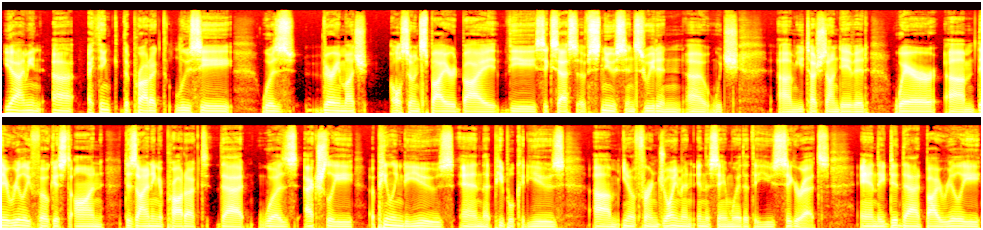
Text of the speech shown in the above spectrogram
Yeah i mean uh, i think the product lucy was very much also inspired by the success of snus in sweden uh, which um, you touched on, David, where um, they really focused on designing a product that was actually appealing to use and that people could use, um, you know, for enjoyment in the same way that they use cigarettes. And they did that by really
